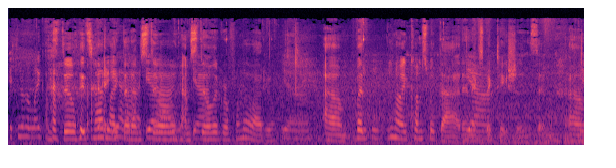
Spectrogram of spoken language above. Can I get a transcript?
it's not like I'm that. still it's not like yeah, that I'm still I'm still the girl from the barrio. Yeah. Um, but mm-hmm. you know it comes with that and expectations and um,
